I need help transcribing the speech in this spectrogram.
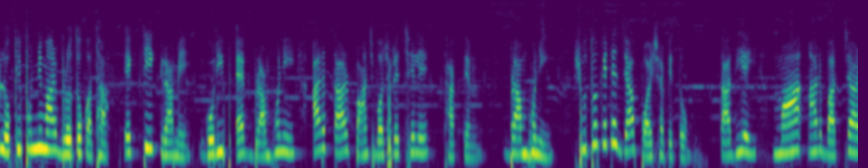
লক্ষ্মী পূর্ণিমার ব্রত কথা। একটি গ্রামে গরিব এক ব্রাহ্মণী আর তার পাঁচ বছরের ছেলে থাকতেন। ব্রাহ্মণী সুতো কেটে যা পয়সা পেত, তা দিয়েই মা আর বাচ্চার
